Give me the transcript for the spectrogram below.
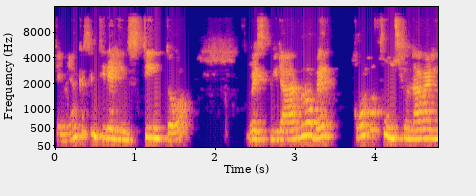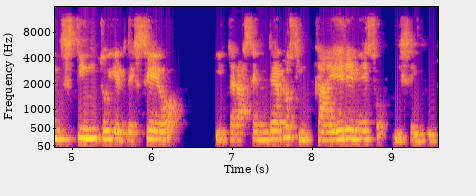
tenían que sentir el instinto, respirarlo, ver cómo funcionaba el instinto y el deseo y trascenderlo sin caer en eso y seguir.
